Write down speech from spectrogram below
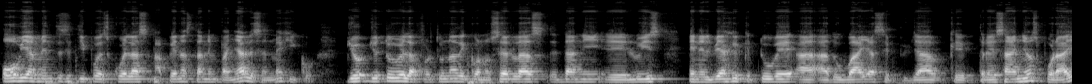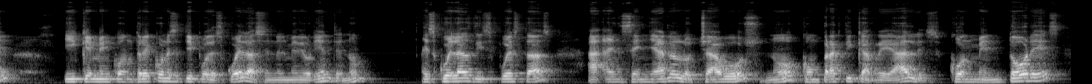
Obviamente ese tipo de escuelas apenas están en pañales en México. Yo, yo tuve la fortuna de conocerlas, Dani, eh, Luis, en el viaje que tuve a, a Dubái hace ya tres años por ahí, y que me encontré con ese tipo de escuelas en el Medio Oriente, ¿no? Escuelas dispuestas a, a enseñarle a los chavos, ¿no? Con prácticas reales, con mentores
